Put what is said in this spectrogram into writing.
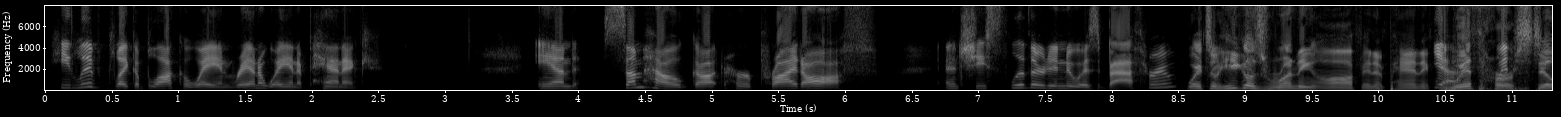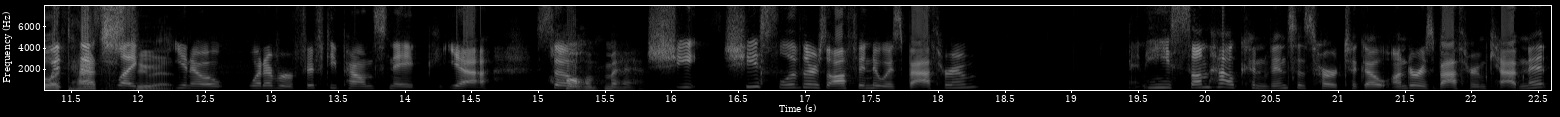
he lived like a block away and ran away in a panic. And somehow got her pried off, and she slithered into his bathroom. Wait. So he goes running off in a panic Yeah, with her still with this, attached like, to it. You know, whatever, 50 pound snake. Yeah. So oh man. she she slithers off into his bathroom and he somehow convinces her to go under his bathroom cabinet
